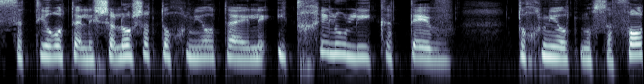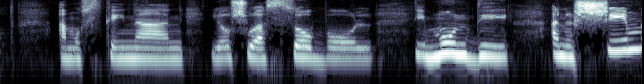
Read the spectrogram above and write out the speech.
הסאטירות האלה, שלוש התוכניות האלה, התחילו להיכתב תוכניות נוספות, עמוס קינן, יהושע סובול, אימונדי, אנשים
